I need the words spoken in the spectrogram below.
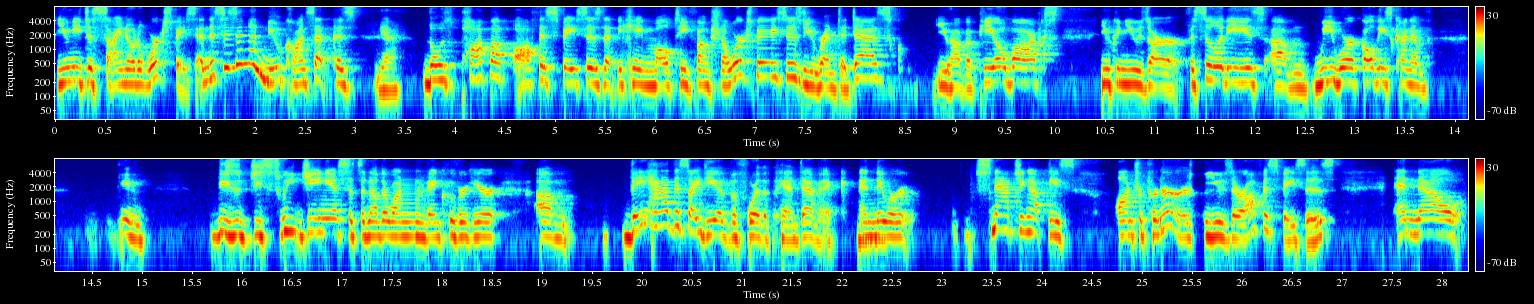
You need to sign out a workspace. And this isn't a new concept because yeah. those pop up office spaces that became multifunctional workspaces, you rent a desk, you have a PO box, you can use our facilities, um, WeWork, all these kind of you know, these Sweet Genius. It's another one in Vancouver here. Um, they had this idea before the pandemic, and they were snatching up these entrepreneurs to use their office spaces. And now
